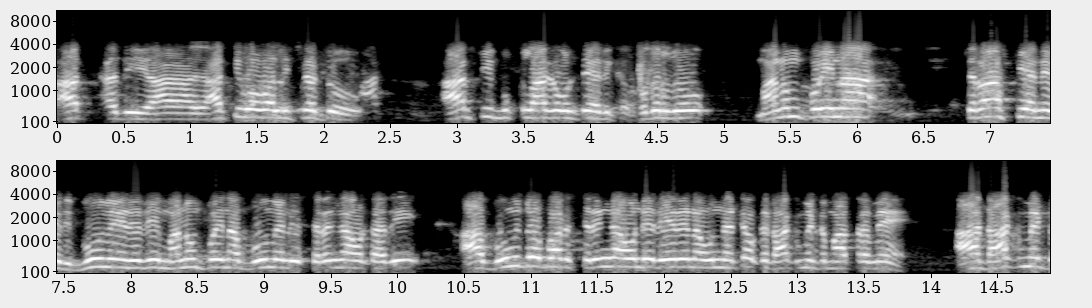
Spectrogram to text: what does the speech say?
ఆర్- అది ఆర్టీఓ వాళ్ళు ఇచ్చినట్టు ఆర్సీ బుక్ లాగా ఉంటే అది కుదరదు. మనం పోయినా స్థిరాస్తి అనేది భూమి అనేది మనం పోయిన భూమి అనేది స్థిరంగా ఉంటుంది. ఆ భూమితో పాటు స్థిరంగా ఉండేది ఏదైనా ఉందంటే ఒక డాక్యుమెంట్ మాత్రమే. ఆ డాక్యుమెంట్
